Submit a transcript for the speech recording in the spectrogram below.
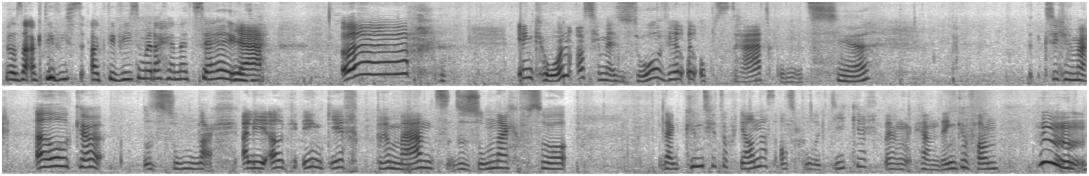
Dat is dat activist, activisme dat je net zei. Ja. Eh, ik denk gewoon als je met zoveel op straat komt. Ja. Ik zeg nu maar elke zondag. Allee, elke één keer per maand, de zondag of zo. Dan kun je toch niet anders als politieker dan gaan denken van... Hmm,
